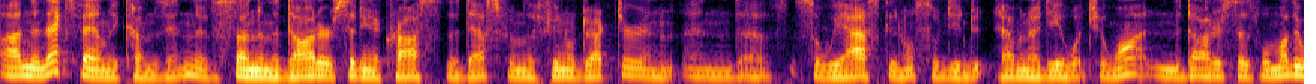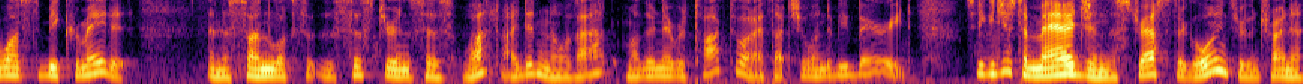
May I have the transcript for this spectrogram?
Uh, and the next family comes in. The son and the daughter are sitting across the desk from the funeral director, and and uh, so we ask, you know, so do you have an idea what you want? And the daughter says, well, mother wants to be cremated. And the son looks at the sister and says, What? I didn't know that. Mother never talked about it. I thought she wanted to be buried. So you can just imagine the stress they're going through and trying to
